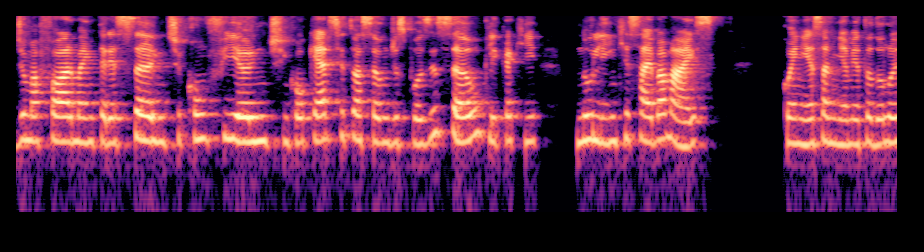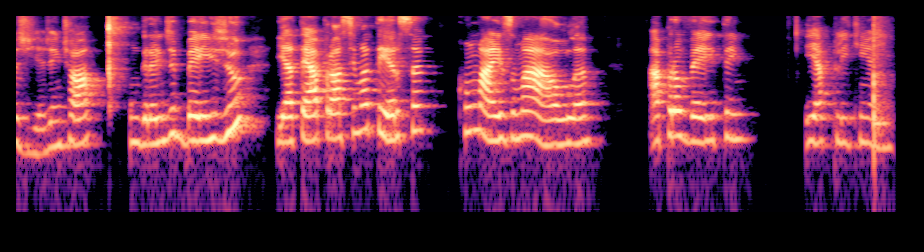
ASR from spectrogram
de uma forma interessante, confiante em qualquer situação de exposição, clica aqui no link e saiba mais. Conheça a minha metodologia. Gente, ó, um grande beijo e até a próxima terça com mais uma aula. Aproveitem e apliquem aí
